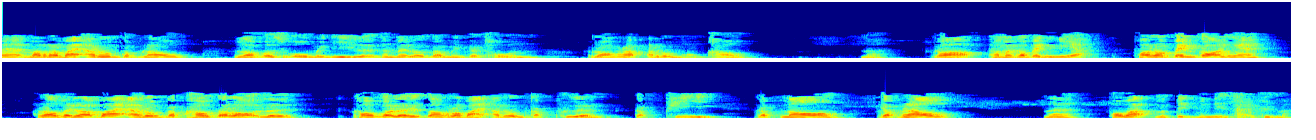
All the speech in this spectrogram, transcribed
นะมาระบายอารมณ์กับเรา เราก็สึกโอ้ไม่ดีเลยทำไมเราต้องเป็นกระโถนรองรับอารมณ์ของเขานะก็ทำไมเขาเป็นอย่างนี้เพราะเราเป็นก่อนไง เราไประบายอารมณ์กับเขาตลอดเลย เขาก็เลยต้องระบายอารมณ์กับเพื่อน กับพี่กับน้องกับเรานะ เพราะว่ามันติดเป็นนิสัยขึ้นมา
